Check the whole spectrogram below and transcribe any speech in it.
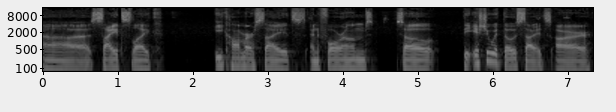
uh, sites like e-commerce sites and forums, so the issue with those sites are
